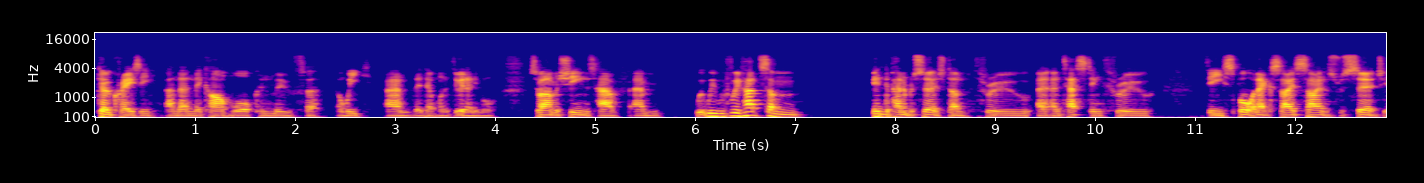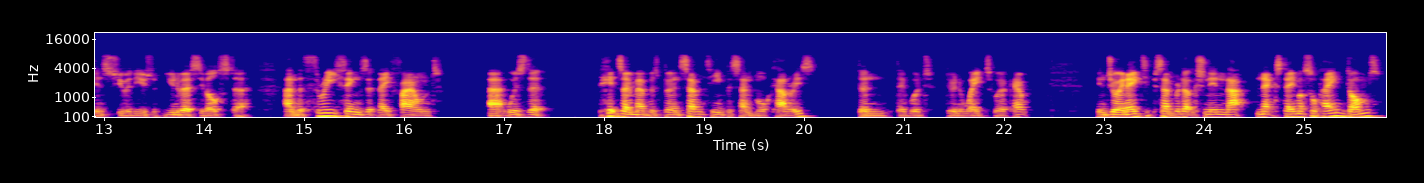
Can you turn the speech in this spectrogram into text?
go crazy and then they can't walk and move for a week and they don't want to do it anymore. So our machines have um, we, have we've had some independent research done through and testing through the Sport and Exercise Science Research Institute at the University of Ulster. And the three things that they found uh, was that hit Zone members burn 17% more calories than they would doing a weights workout, enjoy an 80% reduction in that next day muscle pain, DOMS,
